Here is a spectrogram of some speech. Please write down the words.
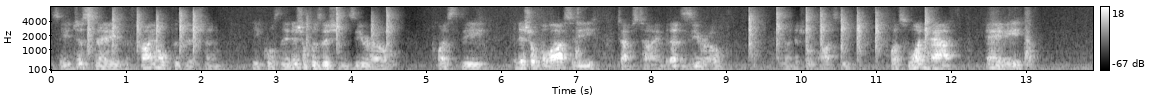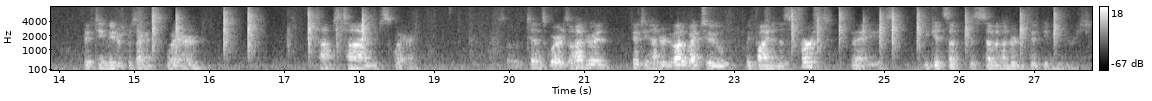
So you just say the final position equals the initial position zero plus the initial velocity times time, but that's zero, initial velocity, plus one half a, 15 meters per second squared, times time squared. So 10 squared is 100, 1500 divided by 2, we find in this first phase, it gets up to 750 meters.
